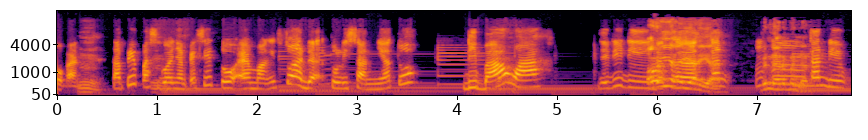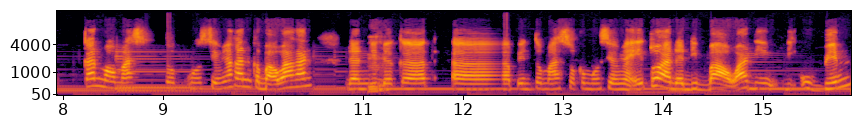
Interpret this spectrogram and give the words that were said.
kan. Hmm. Tapi pas gue Hmm. nyampe situ emang itu ada tulisannya tuh di bawah. Jadi di Oh, iya, iya, iya. kan Benar, mm-mm, benar. kan di kan mau masuk museumnya kan ke bawah kan dan di Hmm. deket eh, pintu masuk ke museumnya itu ada di bawah di di ubin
